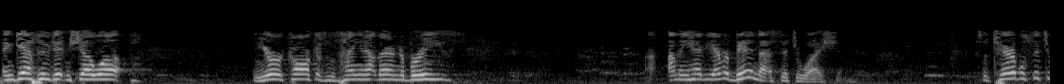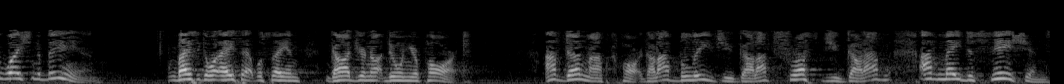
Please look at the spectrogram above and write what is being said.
And guess who didn't show up? And your carcass was hanging out there in the breeze. I mean, have you ever been in that situation? It's a terrible situation to be in. Basically, what Asaph was saying, God, you're not doing your part. I've done my part, God. I've believed you, God. I've trusted you, God. I've, I've made decisions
